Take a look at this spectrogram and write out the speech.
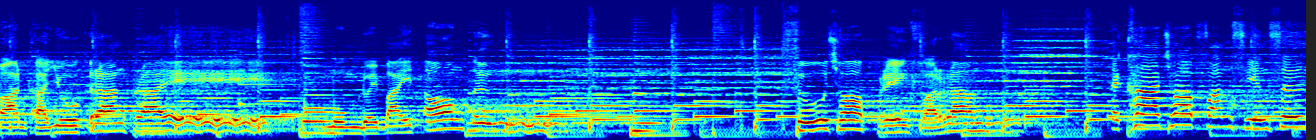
บ้านข้าอยู่กลางไพร มุงด้วยใบตองตึง สู่ชอบเพลงฝรั่ง แต่ข้าชอบฟังเสียงซึ้ง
